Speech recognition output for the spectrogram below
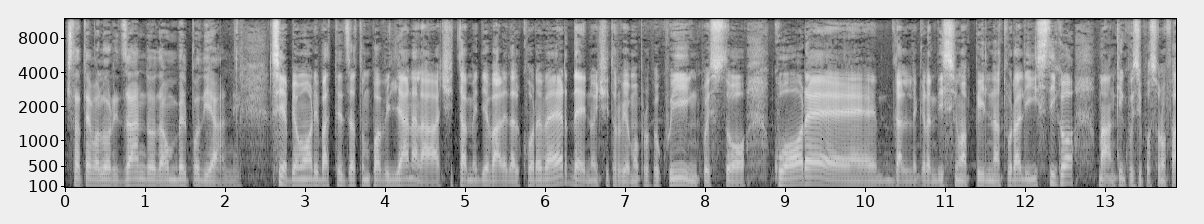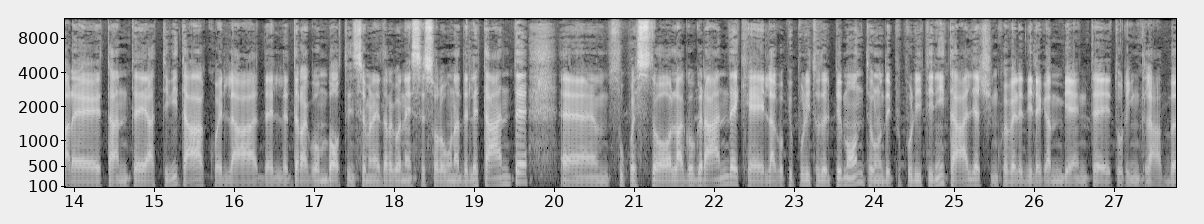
state valorizzando da un bel po' di anni. Sì, abbiamo ribattezzato un po' Avigliana, la città medievale dal cuore verde, noi ci troviamo proprio qui in questo cuore eh, dal grandissimo appeal naturalistico, ma anche in cui si possono fare tante attività, quella del Dragon Bot insieme alle Dragonesse è solo una delle tante, eh, su questo Lago Grande che è il lago più pulito del Piemonte, uno dei più puliti in Italia, 5 vele di Lega Ambiente e Touring Club.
